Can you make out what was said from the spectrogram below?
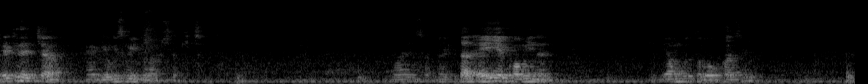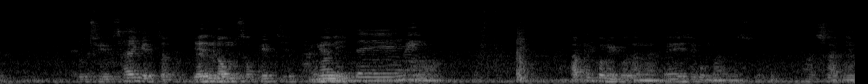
이렇게 됐죠? 그냥 여기서 이동합시다 귀찮다 마이너스 자, 일단 a의 범위는 0부터 뭐까지? 루트 6 사이겠죠? 얘는 너무 썩겠지 당연히 네 어. 앞에 거 미보다는 a 제곱 마이너스 6 아씨 아니야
